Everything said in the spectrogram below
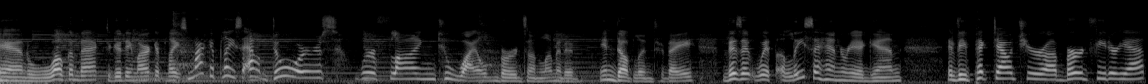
And welcome back to Good Day Marketplace. Marketplace Outdoors. We're flying to Wild Birds Unlimited in Dublin today. Visit with Elisa Henry again. Have you picked out your uh, bird feeder yet?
